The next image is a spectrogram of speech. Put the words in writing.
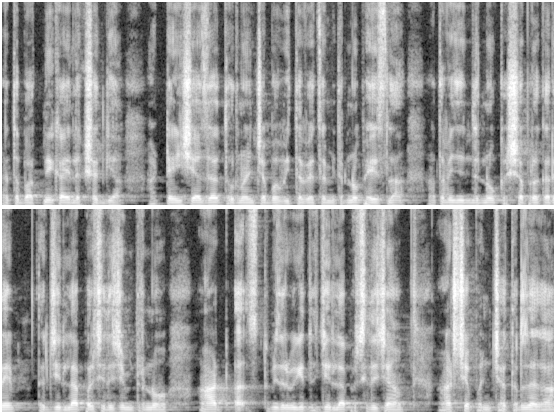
आता बातमी काय लक्षात घ्या अठ्ठ्याऐंशी हजार तरुणांच्या भवितव्याचा मित्रांनो फैसला आता मित्रांनो कशा प्रकारे तर जिल्हा परिषदेचे मित्रांनो आठ तुम्ही जर बघितलं जिल्हा परिषदेच्या आठशे पंच्याहत्तर जागा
